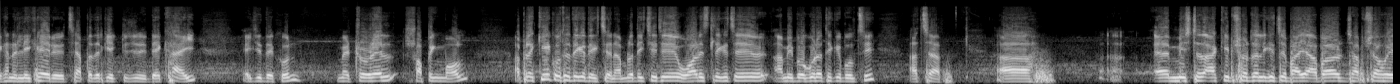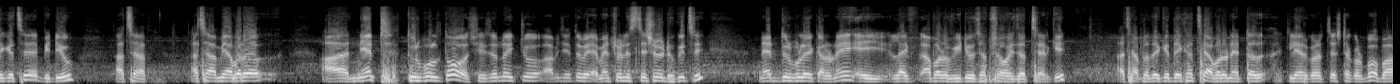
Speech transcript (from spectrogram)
এখানে লেখাই রয়েছে। আপনাদেরকে একটু যদি দেখাই, এই যে দেখুন, মেট্রো রেল শপিং মল। আপনারা কে কোথা থেকে দেখছেন? আমরা দেখছি যে ওয়ারিস লিখেছে, আমি বগুড়া থেকে বলছি। আচ্ছা মিস্টার আকিব সর্দার লিখেছে, ভাই, আবার ঝাপসা হয়ে গেছে ভিডিও। আচ্ছা আচ্ছা আমি আবারও নেট দুর্বল তো, সেই জন্য একটু, আমি যেহেতু মেট্রো রেল স্টেশনে ঢুকেছি, নেট দুর্বলের কারণে এই লাইভ আবারও ভিডিও ঝাপসা হয়ে যাচ্ছে আর কি। আচ্ছা আপনাদেরকে দেখাচ্ছি, আবারও নেটটা ক্লিয়ার করার চেষ্টা করব, বা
